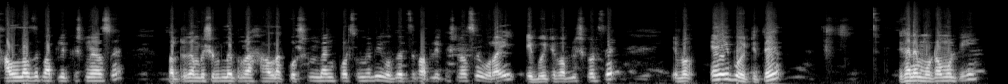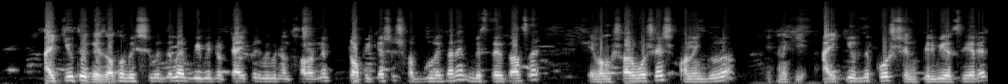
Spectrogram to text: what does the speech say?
হালদা যে পাবলিকেশন আছে, চট্টগ্রাম বিশ্ববিদ্যালয়ে তোমরা হালদা কোশ্চেন ব্যাংক পড়ছো মেবি ওদের যে পাবলিকেশন আছে, ওরাই এই বইটা পাবলিশ করছে। এবং এই বইটিতে এখানে মোটামুটি আইকিউ থেকে যত বিশ্ববিদ্যালয়ে বিভিন্ন টাইপের বিভিন্ন ধরনের টপিক আসে, সবগুলো এখানে বিস্তারিত আছে। এবং সর্বশেষ অনেকগুলো এখানে কি আইকিউর যে কোশ্চেন প্রিভিয়াস ইয়ারের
